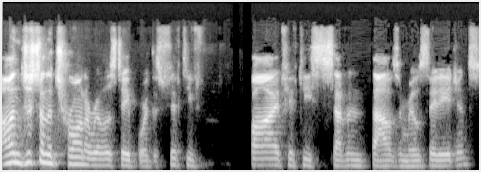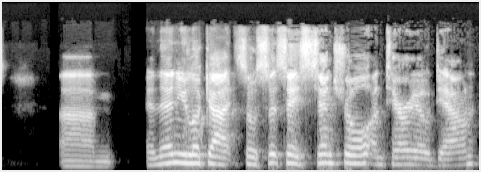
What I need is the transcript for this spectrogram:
on just on the Toronto real estate board, there's 55, 57,000 real estate agents. Um, and then you look at, so say Central Ontario down,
